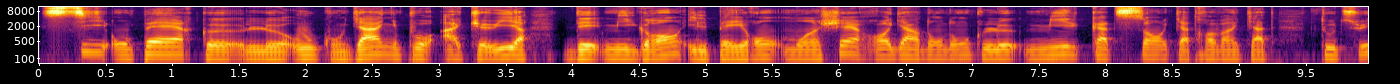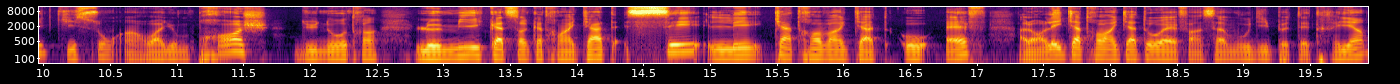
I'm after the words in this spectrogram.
si on perd que le, ou qu'on gagne pour accueillir des migrants. Ils payeront moins cher. Regardons donc le 1484 tout de suite qui sont un royaume proche d'une autre. Hein. Le 1484, c'est les 84 OF. Alors les 84 OF, hein, ça vous dit peut-être rien.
